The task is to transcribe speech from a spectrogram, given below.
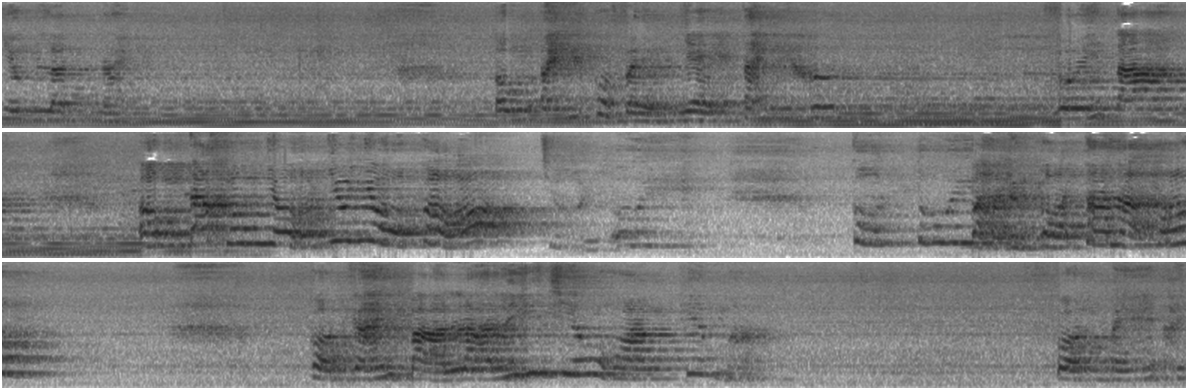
Nhưng lần này ông ấy có vẻ nhẹ tay hơn. Với ta ông đã không nhổ như nhổ cỏ. Trời ơi, con tôi... bà đừng gọi ta là con. Con gái bà là lý chiêu hoàng kia mà. Con bé ấy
